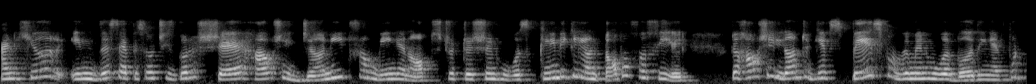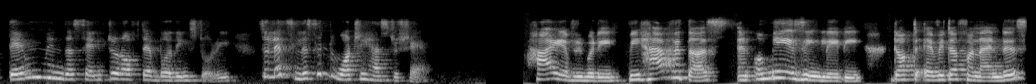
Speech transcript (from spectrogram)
And here in this episode, she's going to share how she journeyed from being an obstetrician who was clinically on top of her field to how she learned to give space for women who were birthing and put them in the center of their birthing story. So let's listen to what she has to share. Hi, everybody. We have with us an amazing lady, Dr. Evita Fernandez,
